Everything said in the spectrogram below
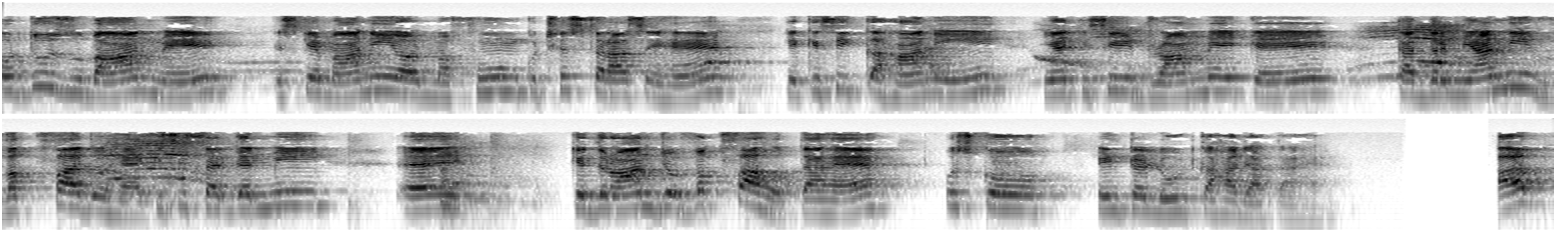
उर्दू ज़ुबान में इसके मानी और मफहूम कुछ इस तरह से हैं कि किसी कहानी या किसी ड्रामे के का दरमियानी वक्फा जो है, किसी सरगर्मी के दौरान जो वक्फा होता है, उसको इंटरलूड कहा जाता है। अब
